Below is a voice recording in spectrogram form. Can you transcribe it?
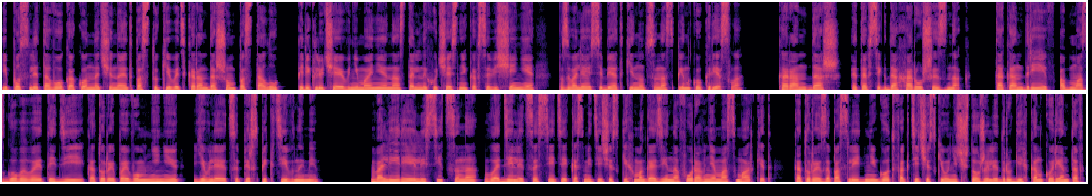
и после того, как он начинает постукивать карандашом по столу, переключая внимание на остальных участников совещания, позволяю себе откинуться на спинку кресла. Карандаш — это всегда хороший знак. Так Андреев обмозговывает идеи, которые, по его мнению, являются перспективными. Валерия Лисицына — владелица сети косметических магазинов уровня масс-маркет — которые за последний год фактически уничтожили других конкурентов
